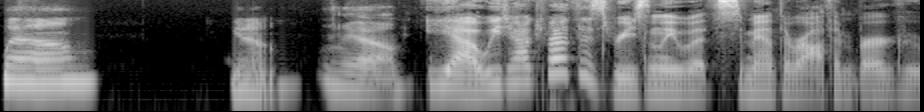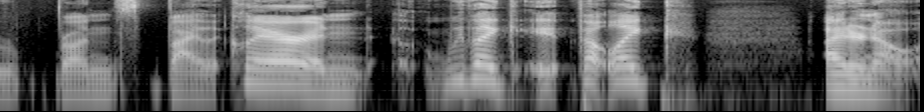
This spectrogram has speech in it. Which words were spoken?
well, you know, Yeah. Yeah, we talked about this recently with Samantha Rothenberg, who runs Violet Claire, and we like it felt like I don't know,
